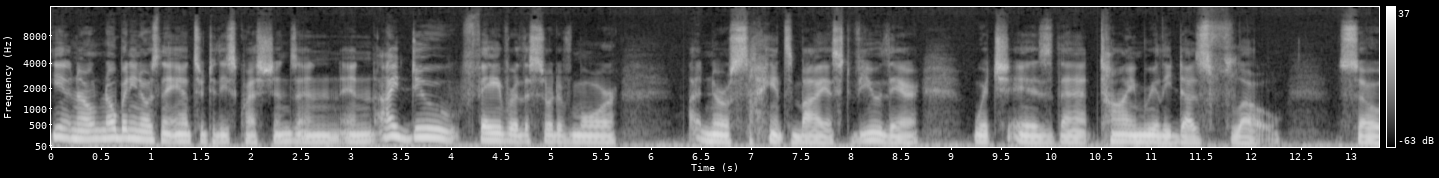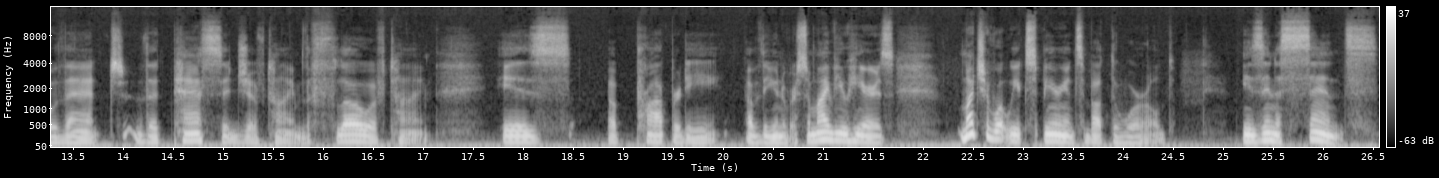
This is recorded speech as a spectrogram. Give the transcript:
you know nobody knows the answer to these questions and and I do favor the sort of more uh, neuroscience biased view there which is that time really does flow so that the passage of time the flow of time is a property of the universe so my view here is much of what we experience about the world is in a sense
